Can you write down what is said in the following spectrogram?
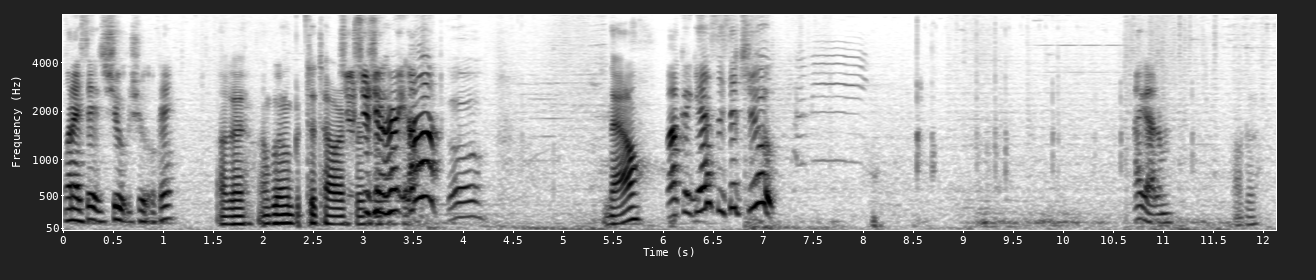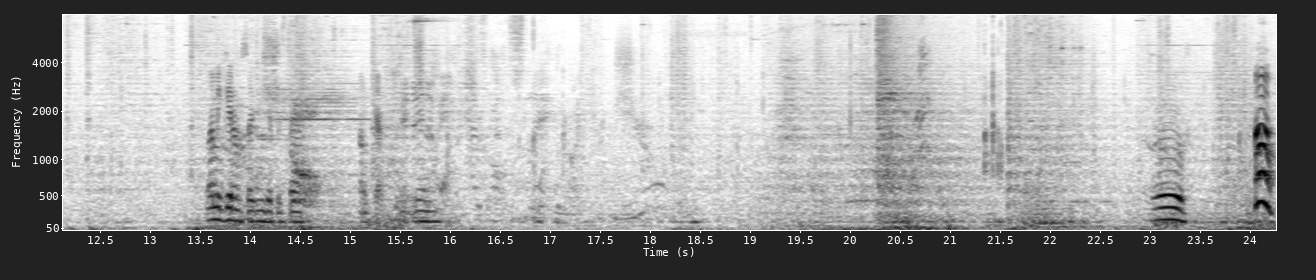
When I say shoot, shoot, okay? Okay, I'm going to the tower Shoot, first. shoot, shoot, hurry! Ah! Go. Now? Baka, yes, I said shoot! I got him. Okay. Let me get him so I can get this back. Okay. Yeah. Ooh. Ah!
